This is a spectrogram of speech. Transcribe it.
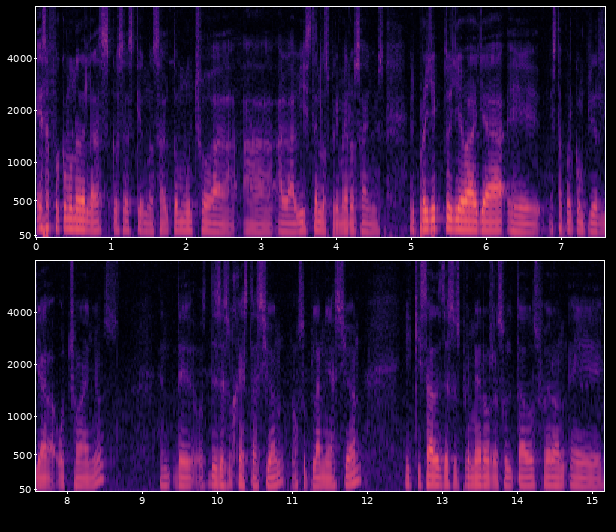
esa fue como una de las cosas que nos saltó mucho a, la vista en los primeros años. El proyecto lleva ya, eh, está por cumplir ya ocho años desde su gestación o su planeación y quizá desde sus primeros resultados fueron eh,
